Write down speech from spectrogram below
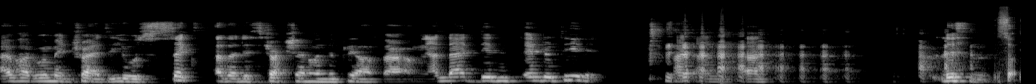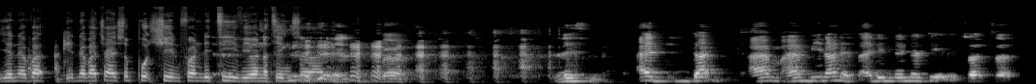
I've had women try to use sex as a distraction when the playoffs are happening, and that didn't entertain it. And, and, and listen, So you never you never try to put she in front of the TV or nothing, so bro, listen, I that I'm I'm being honest. I didn't entertain it. So, so it, I,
